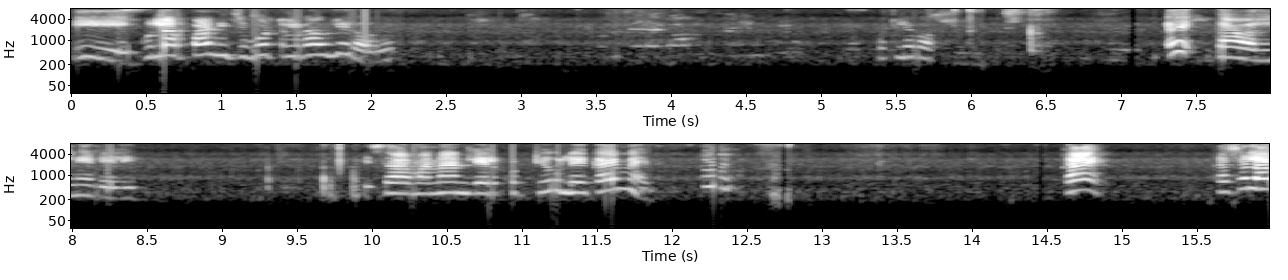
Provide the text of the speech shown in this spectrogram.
ती गुलाब पाणीची बॉटल गावली का हो? कुठले बापू ए गावाला नेलेली. ते सामान आणलेलं कुठे ठेवले काय माहीत? काय? कशाला?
